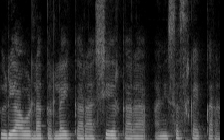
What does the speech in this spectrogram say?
व्हिडिओ आवडला तर लाईक करा शेअर करा आणि सबस्क्राईब करा.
